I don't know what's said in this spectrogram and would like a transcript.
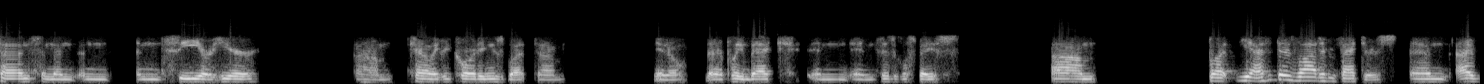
sense and then and and see or hear, um, kind of like recordings, but um, you know that are playing back in in physical space. Um, but yeah, I think there's a lot of different factors, and I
